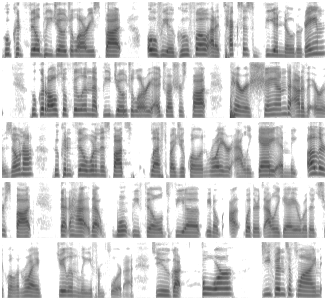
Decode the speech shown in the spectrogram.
who could fill BJ Ojulari's spot. Ovie Oghoufo out of Texas via Notre Dame, who could also fill in that BJ Ojulari edge rusher spot. Paris Shand out of Arizona, who can fill one of the spots left by Jaquelin Roy or Ali Gaye, and the other spot that ha- that won't be filled via you know uh, whether it's Ali Gaye or whether it's Jaquelin Roy, Jalen Lee from Florida. So you got four defensive line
